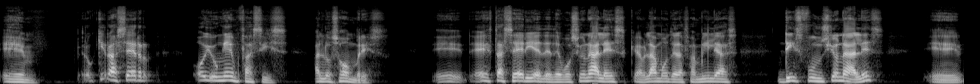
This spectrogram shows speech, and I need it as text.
Eh, pero quiero hacer hoy un énfasis a los hombres. Eh, esta serie de devocionales que hablamos de las familias disfuncionales, eh,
